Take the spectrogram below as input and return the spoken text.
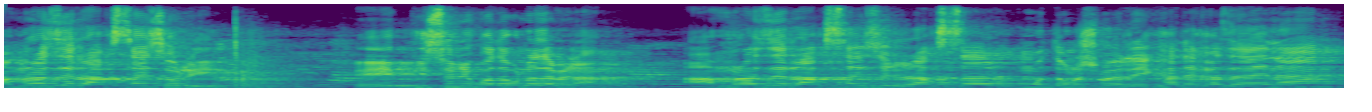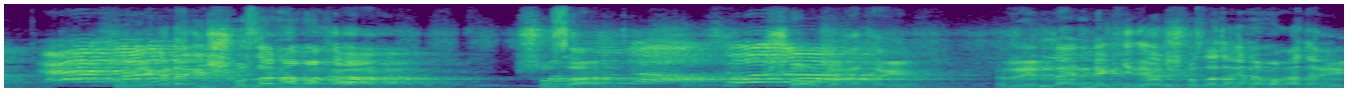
আমরা যে রাস্তায় চলি, এই পিছনে কথা বলা যাবে না। আমরা যে রাস্তায় চলি, রাস্তার মধ্যে অনেক সময় রেখা দেখা যায় না? রেখাটা কি সোজা না মাখা? সোজা। সরল রেখা থাকে। রেল লাইনটা কি থাকে? সোজা থাকে না মাখা থাকে?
